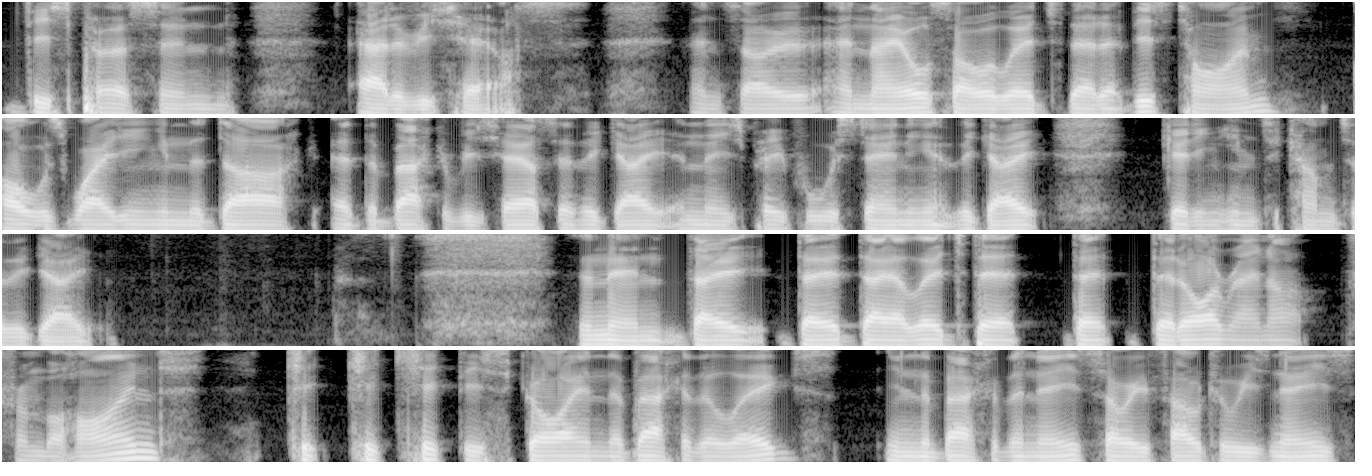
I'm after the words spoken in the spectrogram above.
this person out of his house. And so, and they also allege that at this time, I was waiting in the dark at the back of his house at the gate, and these people were standing at the gate, getting him to come to the gate. And then they they they allege that that that I ran up from behind, kick kick kick this guy in the back of the legs, in the back of the knees, so he fell to his knees,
